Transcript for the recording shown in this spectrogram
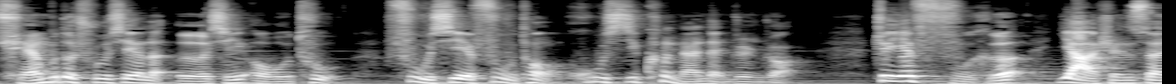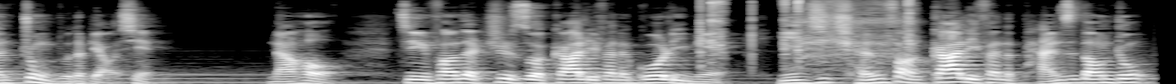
全部都出现了恶心、呕吐、腹泻、腹痛、呼吸困难等症状，这也符合亚砷酸中毒的表现。然后，警方在制作咖喱饭的锅里面，以及盛放咖喱饭的盘子当中，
